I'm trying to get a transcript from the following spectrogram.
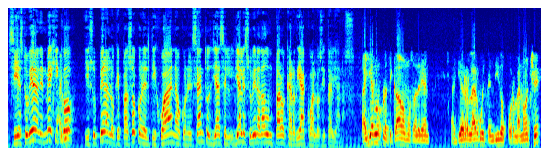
Si estuvieran en México y supieran lo que pasó con el Tijuana o con el Santos, ya, se, ya les hubiera dado un paro cardíaco a los italianos. Ayer lo platicábamos, Adrián. Ayer largo y tendido por la noche.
